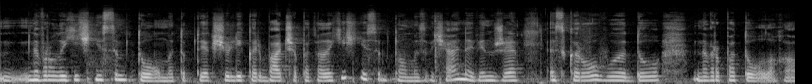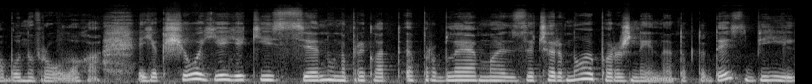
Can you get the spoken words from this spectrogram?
неврологічні симптоми. Тобто, якщо лікар бачить патологічні симптоми, звичайно, він вже скеровує до невропатолога або невролога. Якщо є якісь, ну, наприклад, проблеми з черевною порожниною, тобто десь біль,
